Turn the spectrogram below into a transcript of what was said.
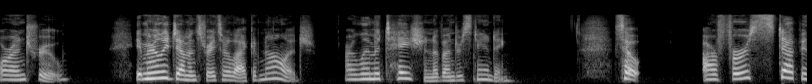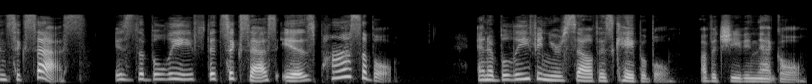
or untrue. It merely demonstrates our lack of knowledge, our limitation of understanding. So, our first step in success is the belief that success is possible and a belief in yourself as capable of achieving that goal.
